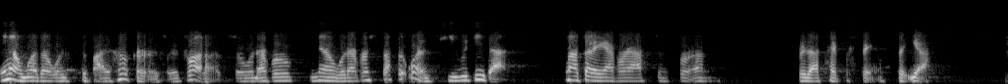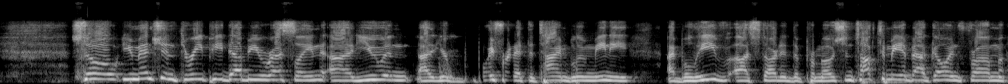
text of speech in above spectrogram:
you know, whether it was to buy hookers or drugs or whatever, you know, whatever stuff it was. He would do that. Not that I ever asked him for um for that type of thing, but yeah. So you mentioned three PW wrestling. Uh, you and uh, your boyfriend at the time, Blue Meanie, I believe, uh, started the promotion. Talk to me about going from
